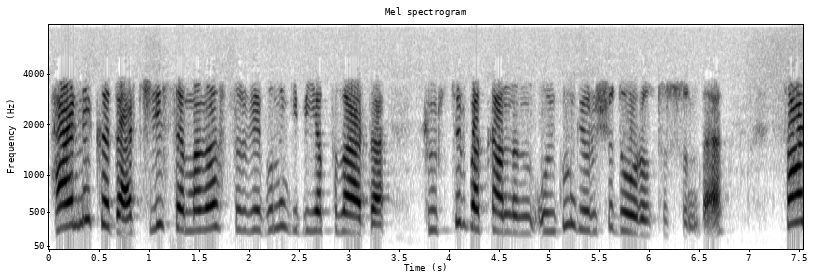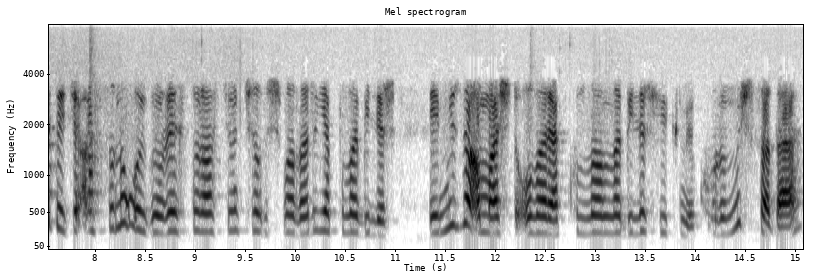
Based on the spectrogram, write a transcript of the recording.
Her ne kadar kilise, manastır ve bunun gibi yapılarda Kültür Bakanlığı'nın uygun görüşü doğrultusunda sadece aslına uygun restorasyon çalışmaları yapılabilir ve müze amaçlı olarak kullanılabilir hükmü korunmuşsa da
